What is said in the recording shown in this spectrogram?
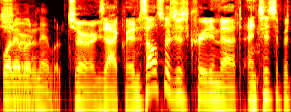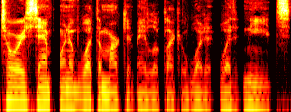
forever sure. and ever. Sure, exactly. And it's also just creating that anticipatory standpoint of what the market may look like or what it what it needs.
